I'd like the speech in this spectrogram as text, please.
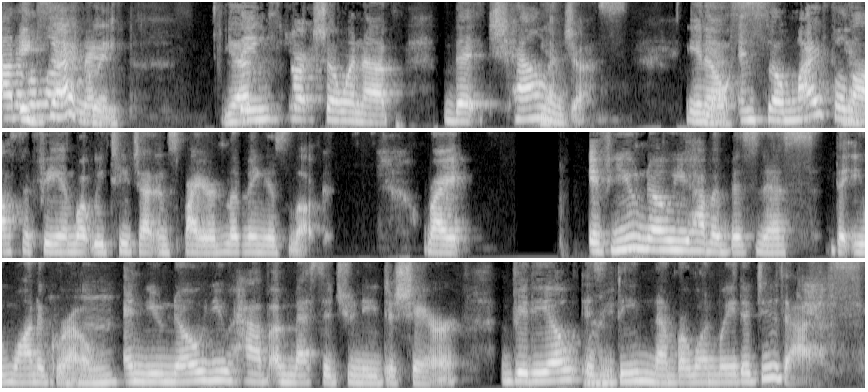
out of exactly. alignment yep. things start showing up that challenge yep. us you know yes. and so my philosophy yep. and what we teach at inspired living is look right if you know you have a business that you want to grow mm-hmm. and you know you have a message you need to share video right. is the number one way to do that yes.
